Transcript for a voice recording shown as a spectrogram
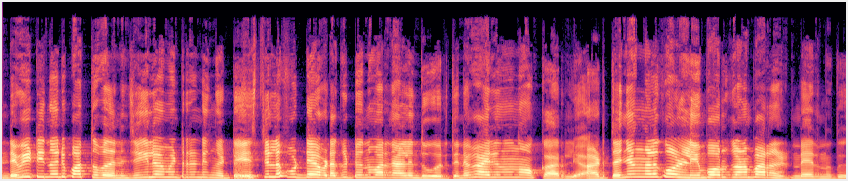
എന്റെ വീട്ടിൽ നിന്ന് ഒരു പത്ത് പതിനഞ്ച് കിലോമീറ്റർ ഉണ്ട് ഇങ്ങോട്ട്. ടേസ്റ്റ് ഉള്ള ഫുഡ് എവിടെ കിട്ടും എന്ന് പറഞ്ഞാലും ദൂരത്തിന്റെ കാര്യമൊന്നും നോക്കാറില്ല. അടുത്ത ഞങ്ങൾ കൊള്ളിയും പോർക്കാണ് പറഞ്ഞിട്ടുണ്ടായിരുന്നത്.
